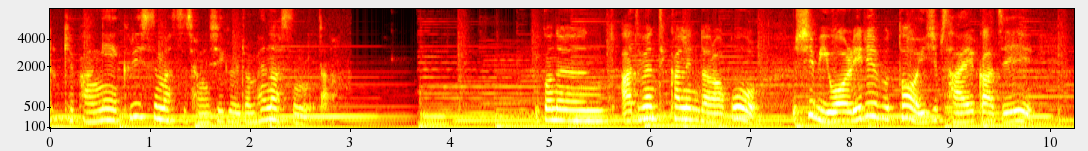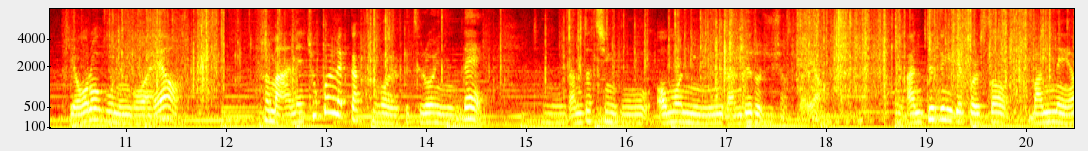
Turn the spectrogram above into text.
이렇게 방에 크리스마스 장식을 좀 해놨습니다. 이거는 아드벤트 칼렌더라고 12월 1일부터 24일까지 열어보는 거예요. 그럼 안에 초콜릿 같은 거 이렇게 들어있는데 저는 남자친구 어머님이 만들어주셨어요. 안 뜯은 게 벌써 많네요.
